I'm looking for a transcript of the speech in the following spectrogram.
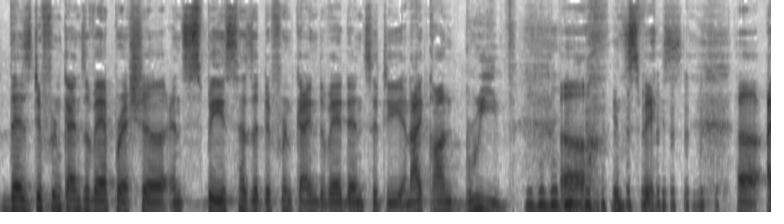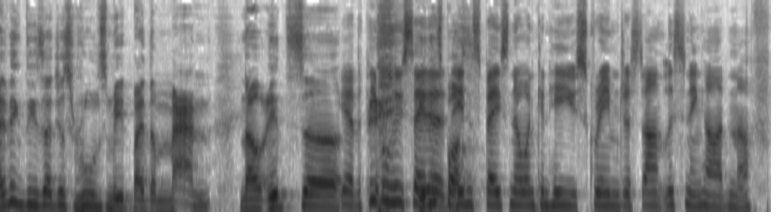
there's different kinds of air pressure and space has a different kind of air density and i can't breathe uh, in space. Uh, i think these are just rules made by the man. Now it's uh, yeah the people who say that poss- in space no one can hear you scream just aren't listening hard enough.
